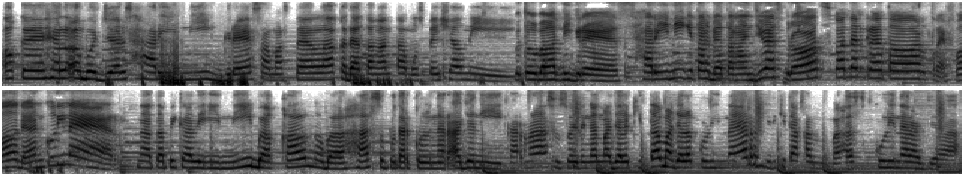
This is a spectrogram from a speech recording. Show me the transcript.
Oke, hello Ambojers. Hari ini Grace sama Stella kedatangan tamu spesial nih. Betul banget nih Grace. Hari ini kita kedatangan JS Bros, konten kreator, travel, dan kuliner. Nah, tapi kali ini bakal ngebahas seputar kuliner aja nih. Karena sesuai dengan majalah kita, majalah kuliner, jadi kita akan membahas kuliner aja.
